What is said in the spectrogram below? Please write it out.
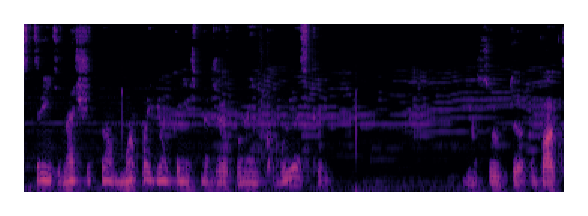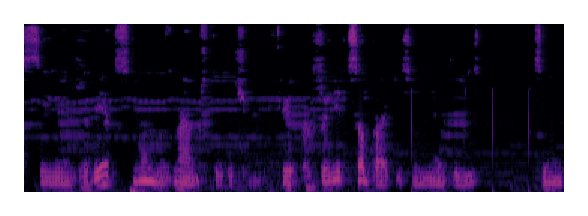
Смотрите, значит, ну, мы пойдем, конечно же, выполнять квесты. Тут баксы жрец, но мы знаем, что зачем. Жрец собрать, если у меня уже есть сильный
